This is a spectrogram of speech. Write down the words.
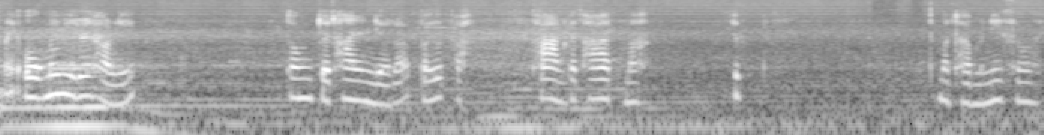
ไม้โอ๊กไม่มีด้วยแถวนี้ ต้อง เจอท่านอย่างเดียวแล้วไปหรือปะท่านก็ท่านมายึบจะมาทำมันนี่ซะเลย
